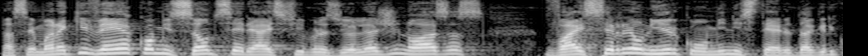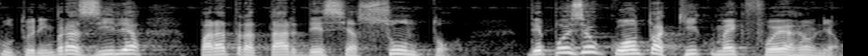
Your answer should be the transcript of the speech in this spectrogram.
Na semana que vem, a Comissão de Cereais, Fibras e Oleaginosas vai se reunir com o Ministério da Agricultura em Brasília para tratar desse assunto. Depois eu conto aqui como é que foi a reunião.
